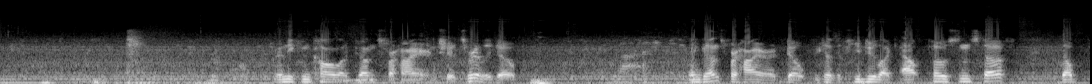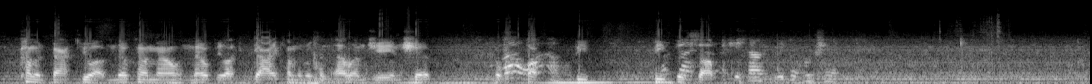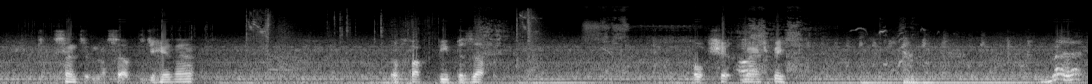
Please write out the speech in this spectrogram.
And you can call like guns for hire and shit. It's really dope. Nice. And guns for hire are dope because if you do like outposts and stuff, they'll come and back you up. And they'll come out and there'll be like a guy coming with an LMG and shit. He'll Oh, fuck wow. beat beat this up. Actually sounds pretty cool. Shit. Censored myself. Did you hear that? He'll fuck beat this up. Oh shit, Oh. smash beast. No,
